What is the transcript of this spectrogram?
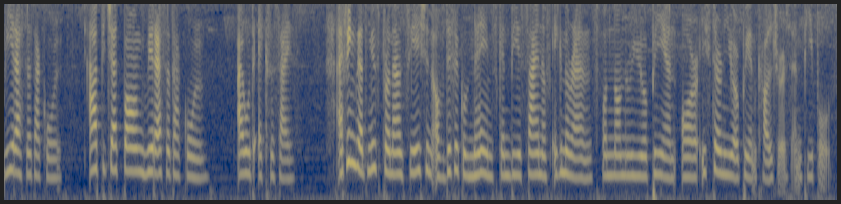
Weerasethakul. Apichatpong Weerasethakul. I would exercise. I think that mispronunciation of difficult names can be a sign of ignorance for non-European or Eastern European cultures and peoples.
